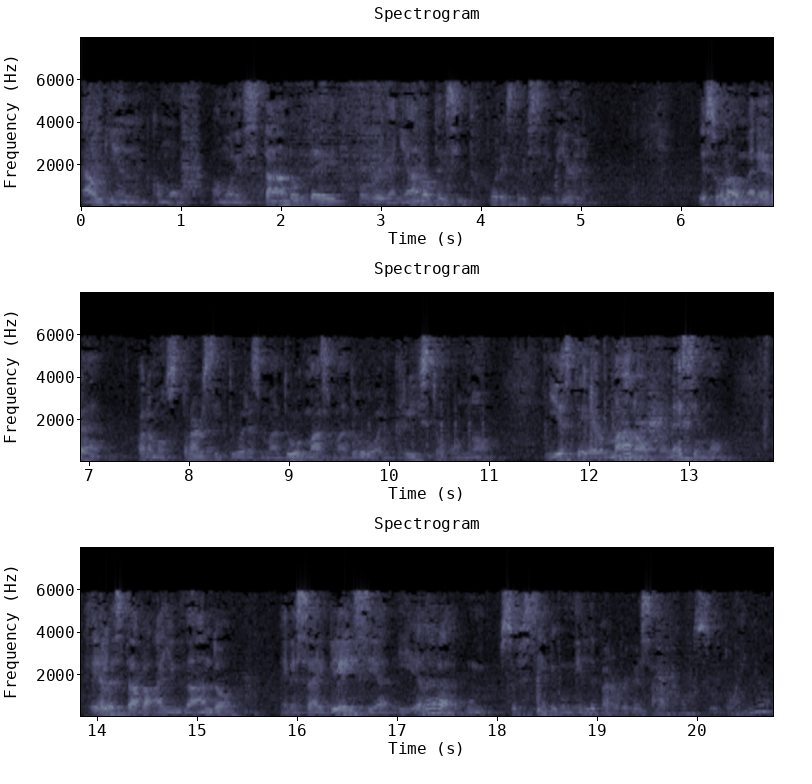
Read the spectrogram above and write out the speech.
a alguien como amonestándote o regañándote, si tú puedes recibirlo, es una manera para mostrar si tú eres más maduro en Cristo o no. Y este hermano, Onésimo, él estaba ayudando en esa iglesia y él era un, suficientemente humilde para regresar con su dueño.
